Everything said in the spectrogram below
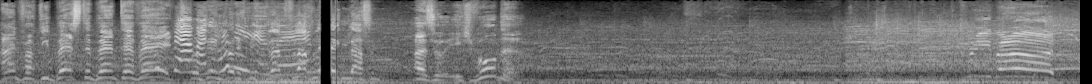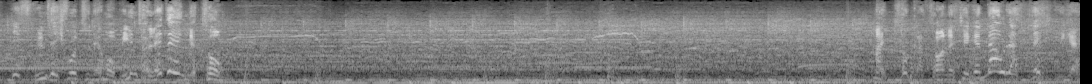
Einfach die beste Band der Welt. Und den würde ich mich glatt flachlegen lassen. Also ich wurde. Freebird! Die fühlen sich wohl zu der mobilen Toilette hingezogen. Mein Zuckerzorn ist hier genau das Richtige.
